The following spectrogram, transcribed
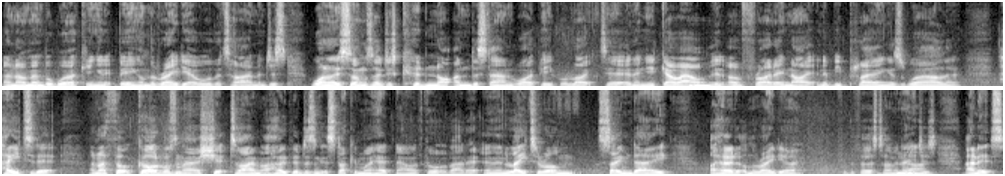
And I remember working and it being on the radio all the time, and just one of those songs I just could not understand why people liked it. And then you'd go out in- on Friday night and it'd be playing as well, and hated it. And I thought, God, wasn't that a shit time? I hope it doesn't get stuck in my head now. I've thought about it. And then later on, same day, I heard it on the radio for the first time in No. ages. And it's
